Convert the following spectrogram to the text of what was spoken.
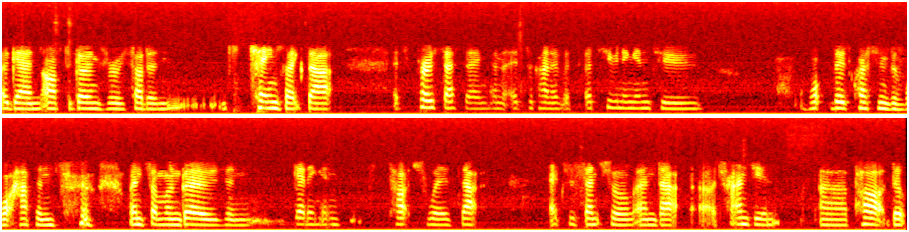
again after going through sudden change like that. It's processing and it's a kind of a, a tuning into what those questions of what happens when someone goes and getting in touch with that existential and that uh, transient uh, part that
